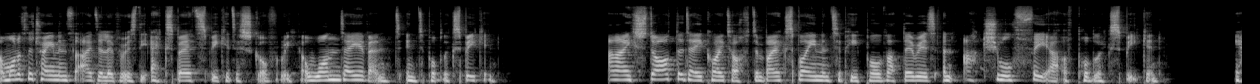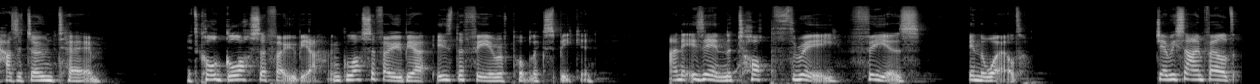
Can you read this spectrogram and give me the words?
And one of the trainings that I deliver is the Expert Speaker Discovery, a one day event into public speaking. And I start the day quite often by explaining to people that there is an actual fear of public speaking. It has its own term. It's called glossophobia, and glossophobia is the fear of public speaking. And it is in the top three fears in the world. Jerry Seinfeld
